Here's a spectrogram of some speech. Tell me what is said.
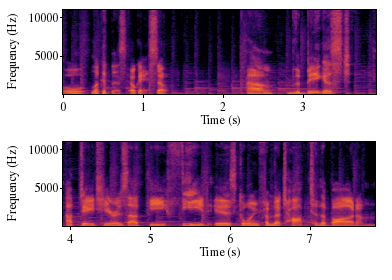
Oh, look at this. Okay, so um, the biggest update here is that the feed is going from the top to the bottom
